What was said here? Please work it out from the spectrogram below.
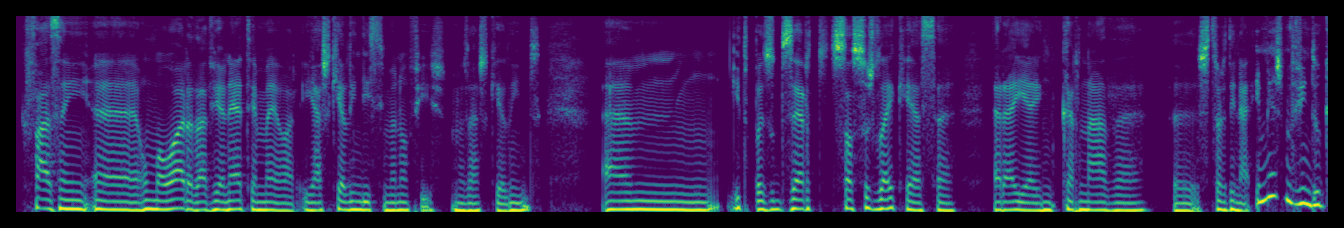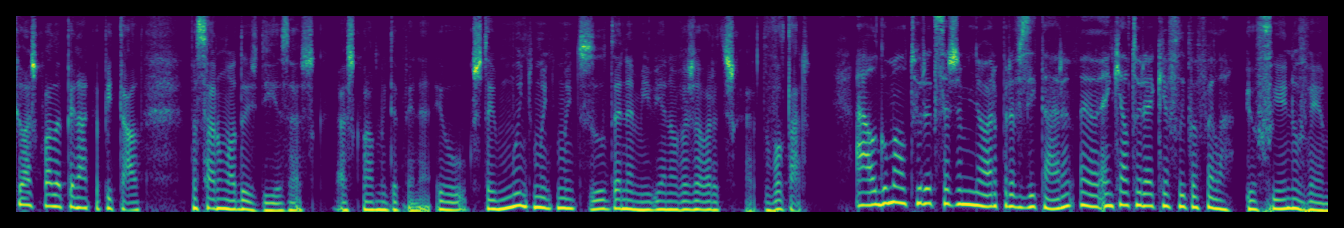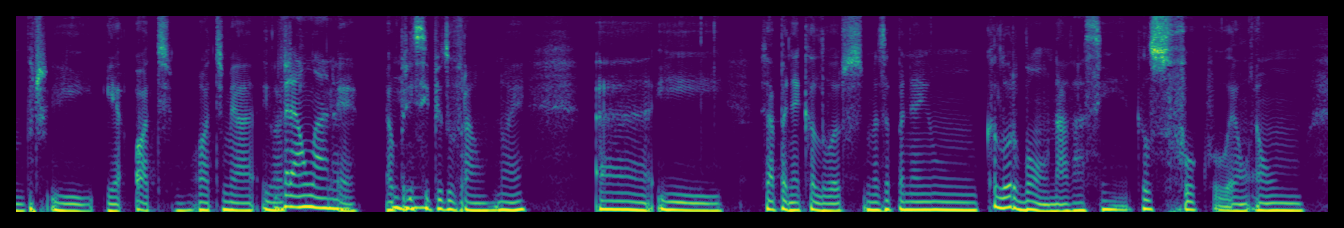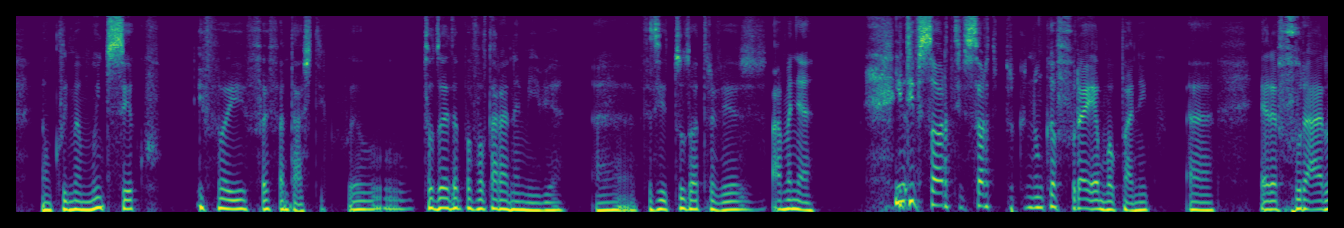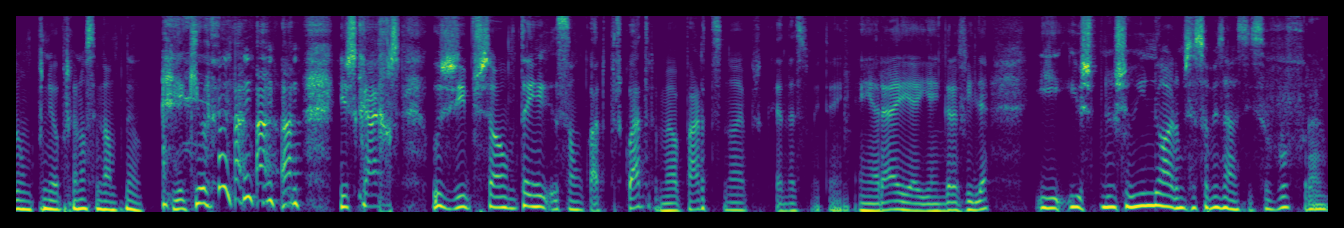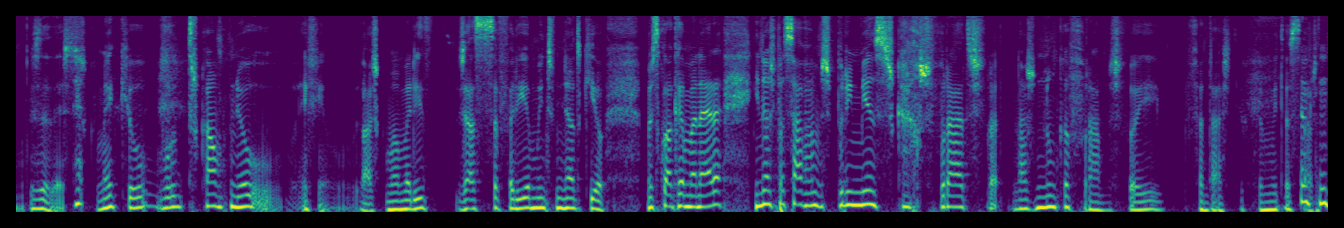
que fazem ah, uma hora da avioneta meia hora. E acho que é lindíssimo, eu não fiz, mas acho que é lindo. Ahm, e depois o deserto de Sossus Lake, é essa areia encarnada eh, extraordinária. E mesmo vindo que eu acho que vale a pena a capital, passar um ou dois dias, acho que, acho que vale muito a pena. Eu gostei muito, muito, muito da Namíbia, não vejo a hora de chegar, de voltar. Há alguma altura que seja melhor para visitar? Ah, em que altura é que a Filipa foi lá? Eu fui em novembro e, e é ótimo, ótimo. É, eu Verão lá, não é? É, é o princípio do verão, não é? Ah, e já apanhei calor, mas apanhei um calor bom, nada assim, aquele sufoco. É um, é um, é um clima muito seco e foi, foi fantástico. Eu estou doida para voltar à Namíbia. Ah, fazia tudo outra vez amanhã. E Eu- tive sorte, tive sorte porque nunca furei, é o meu pânico. Ah, era furar um pneu, porque eu não sei dar um pneu. E aquilo. e os carros, os jipes são, têm, são 4x4, a maior parte, não é? Porque anda-se muito em, em areia e em gravilha. E, e os pneus são enormes. Eu só pensava assim: se eu vou furar uma coisa destas, como é que eu vou trocar um pneu? Enfim, eu acho que o meu marido já se safaria muito melhor do que eu. Mas de qualquer maneira, e nós passávamos por imensos carros furados. furados. Nós nunca furámos, foi fantástico, foi muita sorte.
